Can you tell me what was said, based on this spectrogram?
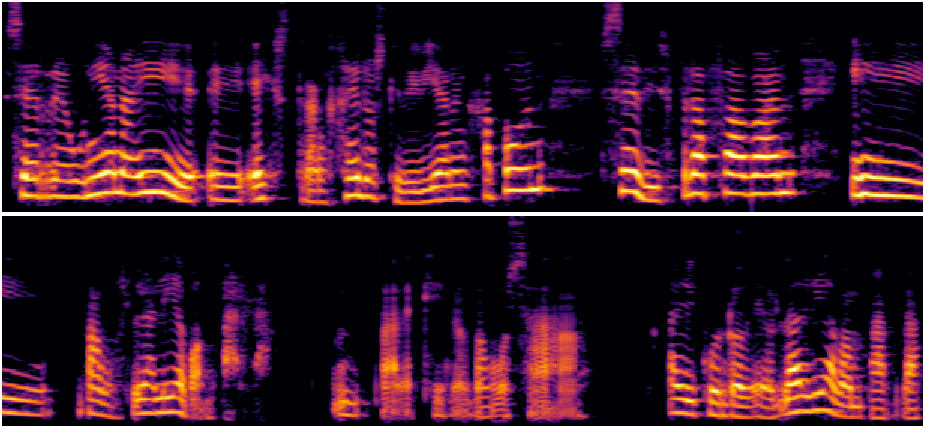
Se reunían ahí eh, extranjeros que vivían en Japón, se disfrazaban y, vamos, la liaban parda. Para que nos vamos a, ir con rodeos, la liaban parda.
